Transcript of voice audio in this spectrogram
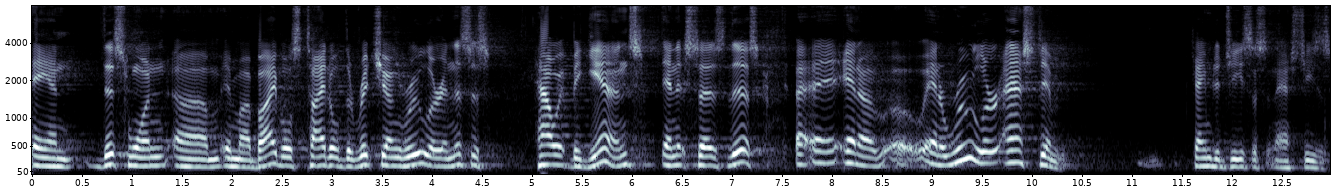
And this one um, in my Bible is titled The Rich Young Ruler. And this is how it begins. And it says this and, a, uh, and a ruler asked him, came to Jesus and asked Jesus,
